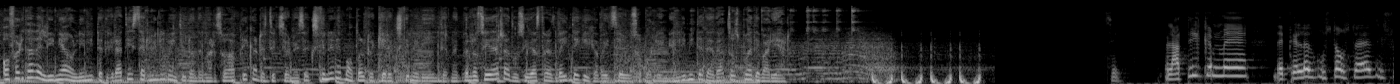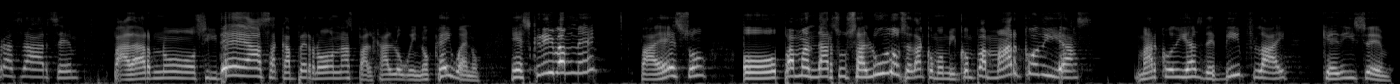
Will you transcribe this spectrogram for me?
Oferta de línea o límite gratis termina el 21 de marzo. Aplican restricciones. Xfinity Mobile requiere Xfinity Internet. Velocidades reducidas tras 20 GB de uso por línea. El límite de datos puede variar. Sí. Platíquenme de qué les gusta a ustedes disfrazarse para darnos ideas acá perronas para el Halloween, ¿ok? Bueno, escríbanme para eso o para mandar sus saludos, ¿verdad? Como mi compa Marco Díaz, Marco Díaz de Big Fly, que dice...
